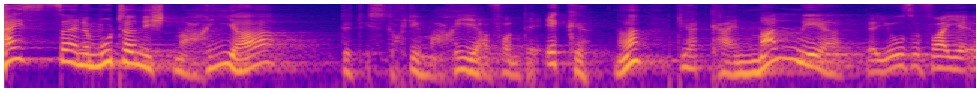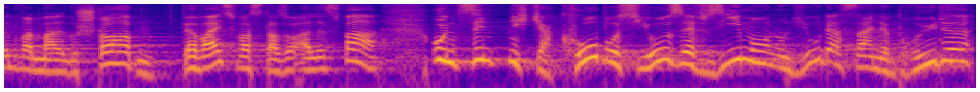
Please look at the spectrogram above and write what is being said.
Heißt seine Mutter nicht Maria? Das ist doch die Maria von der Ecke. Ne? Die hat keinen Mann mehr. Der Josef war ja irgendwann mal gestorben. Wer weiß, was da so alles war. Und sind nicht Jakobus, Josef, Simon und Judas seine Brüder,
